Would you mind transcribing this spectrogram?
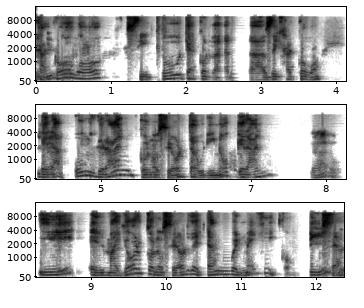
Jacobo, si tú te acordarás de Jacobo, era un gran conocedor taurino, gran, Claro. y el mayor conocedor de tango en México. Sí, O sea,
